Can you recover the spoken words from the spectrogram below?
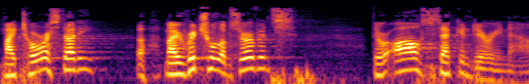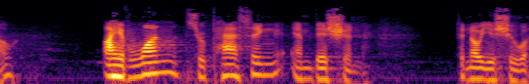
my Torah study, uh, my ritual observance, they're all secondary now. I have one surpassing ambition to know Yeshua.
